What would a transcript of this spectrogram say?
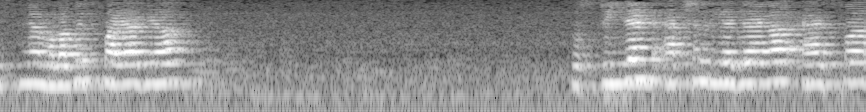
इसमें मुलविस पाया गया तो स्ट्रीजेंट एक्शन लिया जाएगा एज पर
